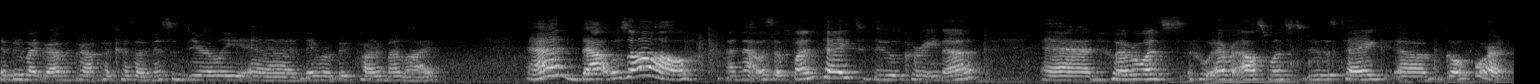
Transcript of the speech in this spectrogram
It'd be my grandma and grandpa because I miss them dearly, and they were a big part of my life. And that was all. And that was a fun day to do, Karina. And whoever wants, whoever else wants to do this tag, um, go for it.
